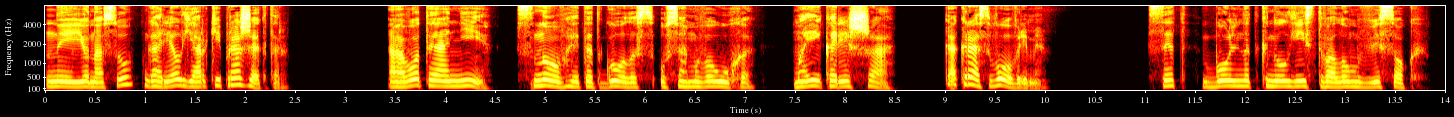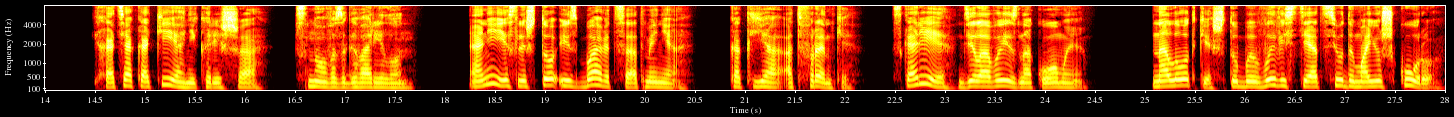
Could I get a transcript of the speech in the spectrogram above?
На ее носу горел яркий прожектор. А вот и они, снова этот голос у самого уха, мои кореша, как раз вовремя. Сет больно ткнул ей стволом в висок. «Хотя какие они кореша?» — снова заговорил он. «Они, если что, избавятся от меня, как я от Фрэнки. Скорее, деловые знакомые. На лодке, чтобы вывести отсюда мою шкуру».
